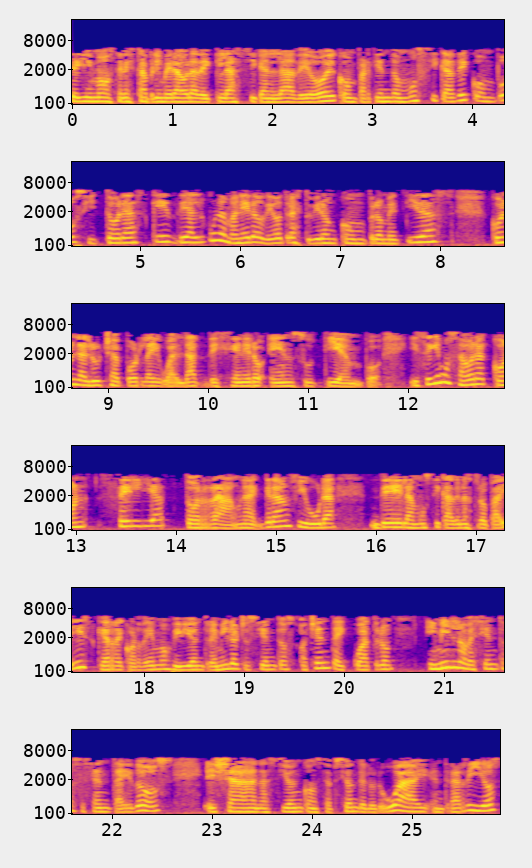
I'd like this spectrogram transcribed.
Seguimos en esta primera hora de clásica en la de hoy compartiendo música de compositoras que de alguna manera o de otra estuvieron comprometidas con la lucha por la igualdad de género en su tiempo. Y seguimos ahora con Celia Torrá, una gran figura de la música de nuestro país que recordemos vivió entre 1884 y 1962. Ella nació en Concepción del Uruguay, Entre Ríos,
